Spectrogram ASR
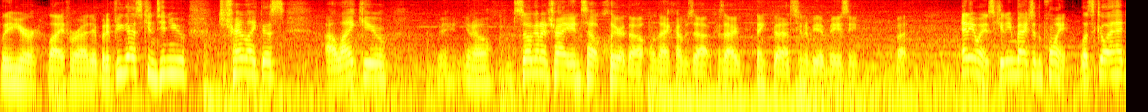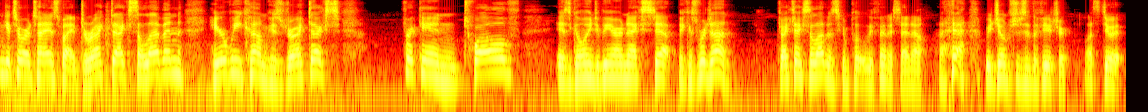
live your life around it. But if you guys continue to trend like this, I like you. You know, I'm still gonna try Intel Clear though when that comes out because I think that that's gonna be amazing. But anyways, getting back to the point, let's go ahead and get to our time spy. DirectX 11, here we come, because DirectX freaking 12 is going to be our next step, because we're done. DirectX 11 is completely finished, I know. we jumped into the future. Let's do it.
